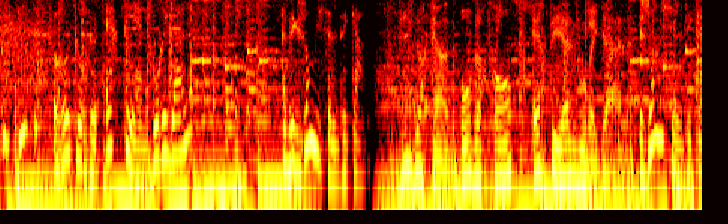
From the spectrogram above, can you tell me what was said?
Tout de suite, retour de RTL vous régale avec Jean-Michel Zeka. 10h15, 11h30, RTL vous régale. Jean-Michel Zeka.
